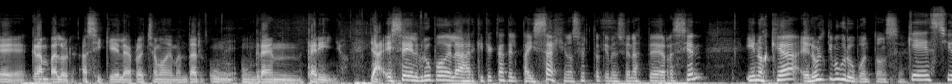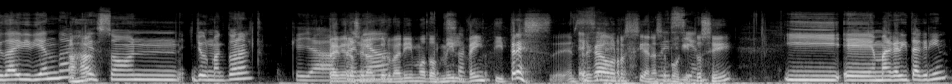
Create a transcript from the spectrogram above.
Eh, gran valor, así que le aprovechamos de mandar un, un gran cariño. Ya, ese es el grupo de las arquitectas del paisaje, ¿no es cierto?, que mencionaste recién. Y nos queda el último grupo entonces. que es Ciudad y Vivienda, Ajá. que son John McDonald, que ya Premio Nacional de Urbanismo 2023, eh, entregado Ese, recién, hace recién. poquito, sí. y eh, Margarita Green,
